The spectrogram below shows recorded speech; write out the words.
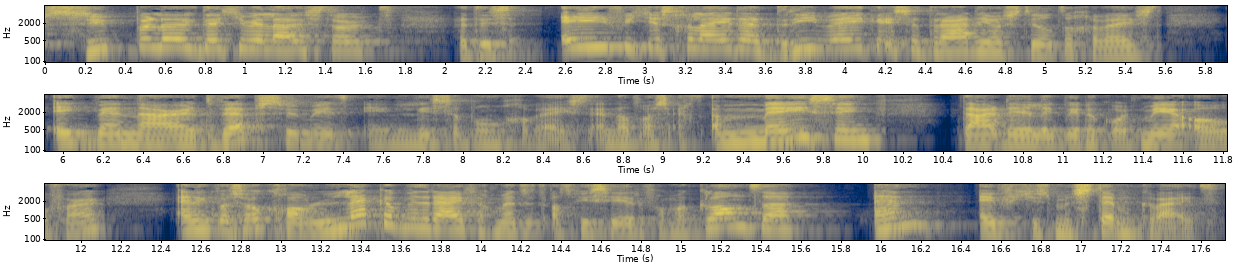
Superleuk dat je weer luistert. Het is eventjes geleden, drie weken is het radio stilte geweest. Ik ben naar het Web Summit in Lissabon geweest en dat was echt amazing. Daar deel ik binnenkort meer over. En ik was ook gewoon lekker bedrijvig met het adviseren van mijn klanten en eventjes mijn stem kwijt.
